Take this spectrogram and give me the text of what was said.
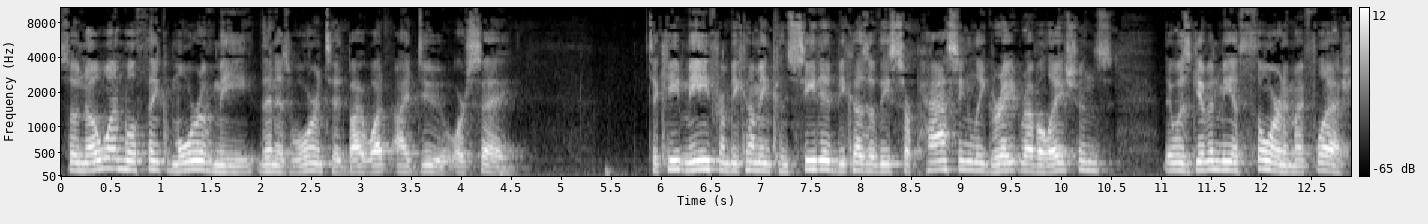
so no one will think more of me than is warranted by what I do or say. To keep me from becoming conceited because of these surpassingly great revelations, there was given me a thorn in my flesh,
